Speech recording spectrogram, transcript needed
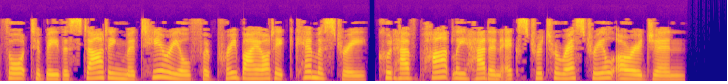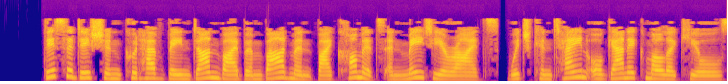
thought to be the starting material for prebiotic chemistry, could have partly had an extraterrestrial origin. This addition could have been done by bombardment by comets and meteorites, which contain organic molecules.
